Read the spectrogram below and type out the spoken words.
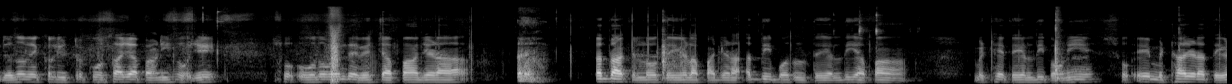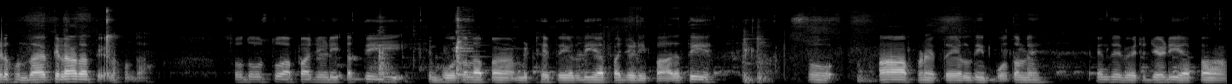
ਜਦੋਂ 1 ਲੀਟਰ ਕੋਸਾ ਜਿਹਾ ਪਾਣੀ ਹੋ ਜੇ, ਸੋ ਉਦੋਂ ਇਹਦੇ ਵਿੱਚ ਆਪਾਂ ਜਿਹੜਾ ਅੱਧਾ ਕਿਲੋ ਤੇਲ ਆਪਾਂ ਜਿਹੜਾ ਅੱਧੀ ਬੋਤਲ ਤੇਲ ਦੀ ਆਪਾਂ ਮਿੱਠੇ ਤੇਲ ਦੀ ਪਾਉਣੀ ਹੈ ਸੋ ਇਹ ਮਿੱਠਾ ਜਿਹੜਾ ਤੇਲ ਹੁੰਦਾ ਹੈ, ਤਿਲਾਂ ਦਾ ਤੇਲ ਹੁੰਦਾ ਸੋ ਦੋਸਤੋ, ਆਪਾਂ ਜਿਹੜੀ ਅੱਧੀ ਬੋਤਲ ਆਪਾਂ ਮਿੱਠੇ ਤੇਲ ਦੀ ਆਪਾਂ ਜਿਹੜੀ ਪਾ ਦਿੱਤੀ ਹੈ ਸੋ ਆ ਆਪਣੇ ਤੇਲ ਦੀ ਬੋਤਲ ਹੈ ਇਹਦੇ ਵਿੱਚ ਜਿਹੜੀ ਆਪਾਂ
